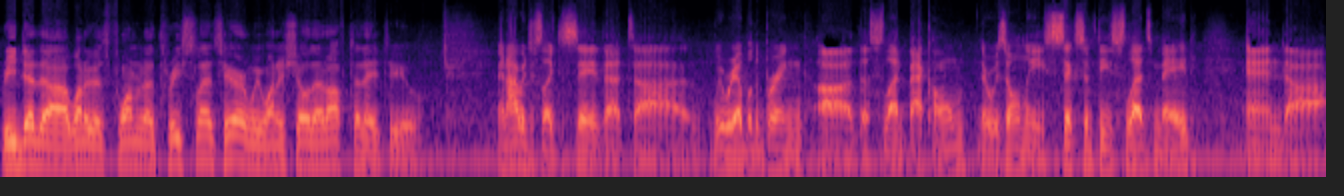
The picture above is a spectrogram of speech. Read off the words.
redid uh, one of his Formula 3 sleds here, and we want to show that off today to you. And I would just like to say that uh, we were able to bring uh, the sled back home. There was only six of these sleds made, and uh,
